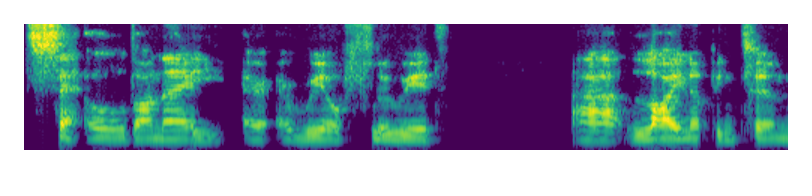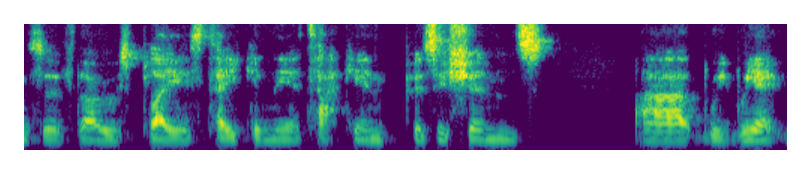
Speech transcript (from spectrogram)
settled on a a, a real fluid uh, lineup in terms of those players taking the attacking positions. Uh, we we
